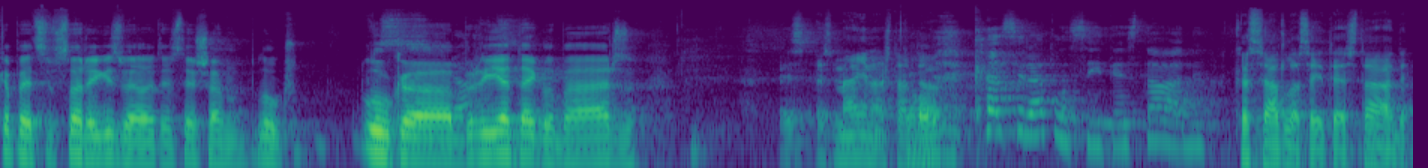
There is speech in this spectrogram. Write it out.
kāpēc ir svarīgi izvēlēties tiešām lūk, lūk briedegli bērzu? Es, es mēģināšu tādu pateikt. Kas ir atlasīties tādi? Kas ir atlasīties tādi?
